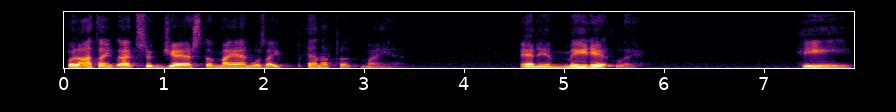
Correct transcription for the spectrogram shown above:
But I think that suggests the man was a penitent man. And immediately, he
